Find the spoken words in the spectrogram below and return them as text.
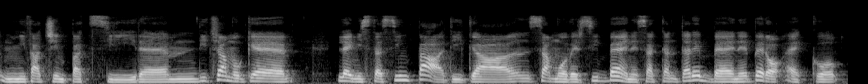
mi faccia impazzire. Diciamo che lei mi sta simpatica, sa muoversi bene, sa cantare bene, però ecco,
